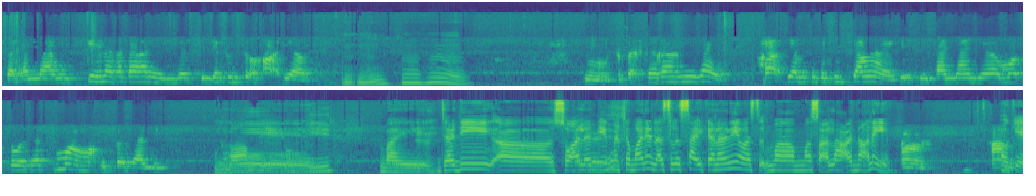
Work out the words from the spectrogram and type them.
kat dalam kes lah kata ni dia, dia tuntut hak dia. Mm-hmm. Mm-hmm. Hmm, sebab sekarang ni kan hak dia macam berbincang lah. Dia simpanan dia, motor dia semua mak betul dalih. Oh. Okey. Okay. Baik. Okay. Jadi uh, soalan okay. ni macam mana nak selesaikan lah ni mas- masalah anak ni? Ha. Ha, Okey.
